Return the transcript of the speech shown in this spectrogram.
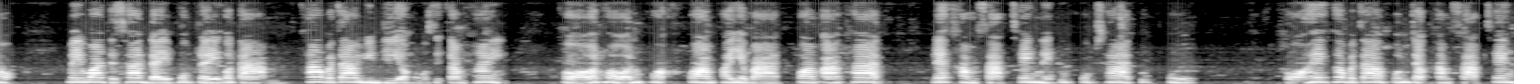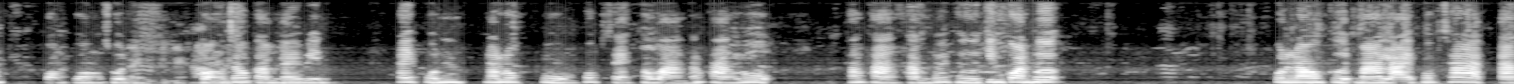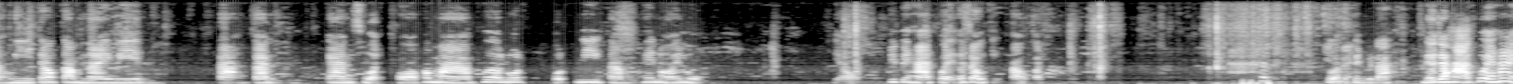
ไม่ว่าจะชาติใดภพใดก็ตาม ข้าพเจ้ายินดีอโหสิกรรมให้ ขอถอนความพยาบาท ความอาฆาต และคำสาปแช่งในทุกภพชาติทุกภพ ขอให้ข้าพเจ้าพ้นจากคำสาปแช่งของปวงชนของเจ้ากรรมนายเวรให้พ้นนรกภูมิพบแสงสว่างทั้งทางโลก ทั้งทางธรรมด้วยเธอกินก่อนเถอะ คนเราเกิดมาหลายภพชาติต่างมีเจ้ากรรมนายเวรต่างกัน การสวดขอเข้ามาเพื่อลดปลดหนี้กรรมให้น้อยลง เดี๋ยวพี่ไปหาถ้วยก็จะเอากินเขาก่อน สวดเป็นเวลา เดี๋ยวจะหาถ้วยให้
